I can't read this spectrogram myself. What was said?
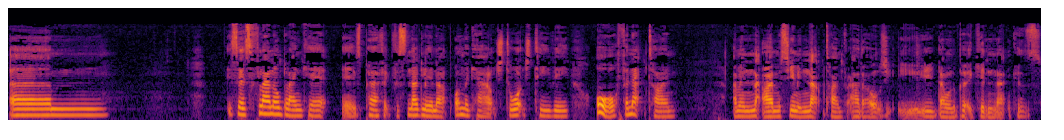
Um, it says flannel blanket is perfect for snuggling up on the couch to watch TV or for nap time. I mean, I'm assuming nap time for adults. You, you don't want to put a kid in that because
